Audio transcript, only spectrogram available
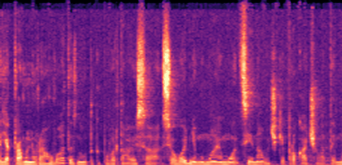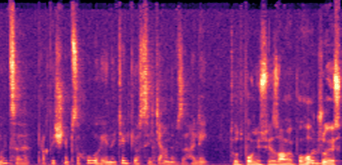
як правильно реагувати, знову таки повертаюся сьогодні. Ми маємо ці навички прокачувати. Ми це практичні психологи і не тільки освітяни взагалі. Тут повністю я з вами погоджуюсь.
